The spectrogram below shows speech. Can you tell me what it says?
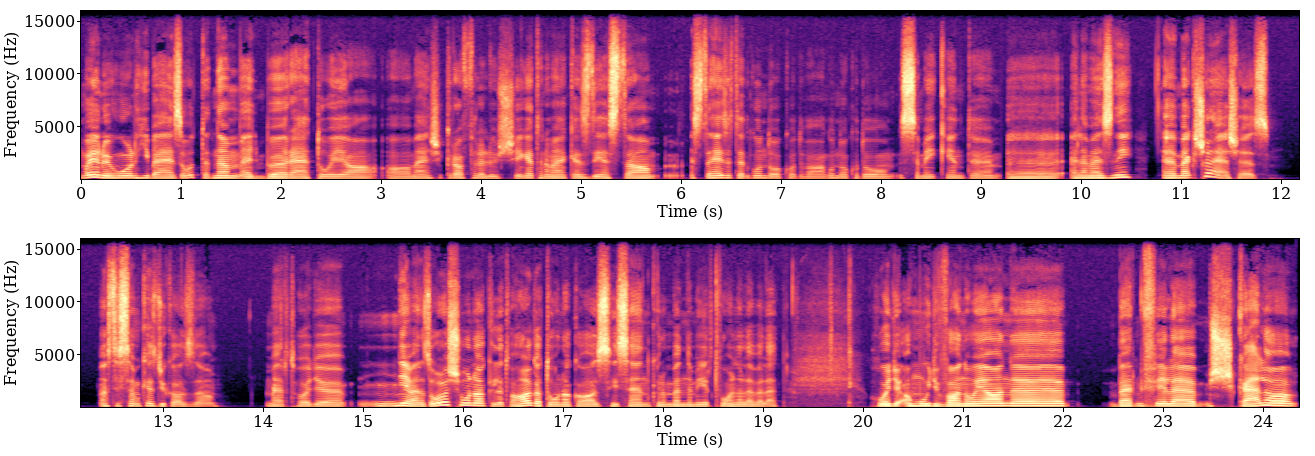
vajon ő hol hibázott, tehát nem egyből rátolja a másikra a felelősséget, hanem elkezdi ezt a, ezt a helyzetet gondolkodva, gondolkodó személyként ö, ö, elemezni. Megcsalás ez? Azt hiszem, kezdjük azzal. Mert hogy uh, nyilván az olvasónak, illetve a hallgatónak az, hiszen különben nem írt volna levelet, hogy amúgy van olyan uh, bármiféle skála,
